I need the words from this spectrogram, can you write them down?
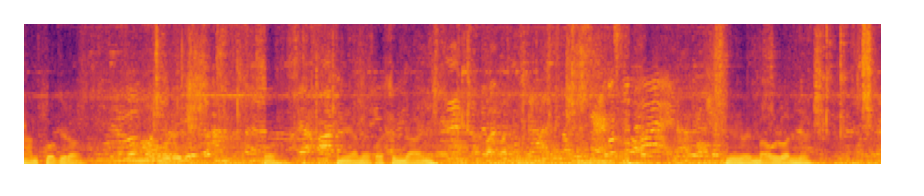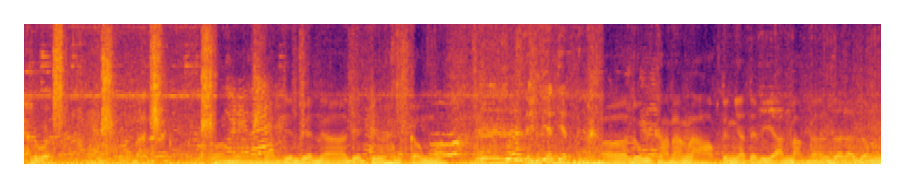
Hàn Quốc gì đó. Ôi, như em này có xinh gái này như người mẫu luôn nhá. Còn ờ, dàn diễn viên điện tử Hồng Kông mà. Ờ, đúng khả năng là học tiếng Nhật tại vì ăn mặc rất là giống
